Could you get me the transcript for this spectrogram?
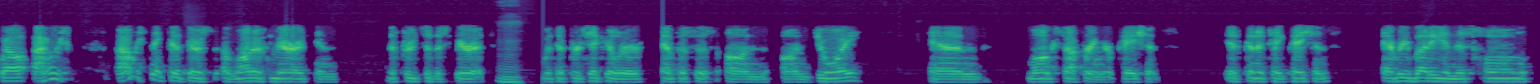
Well, I always, I always think that there's a lot of merit in the fruits of the spirit Mm. with a particular emphasis on, on joy and long suffering or patience. It's going to take patience. Everybody in this whole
